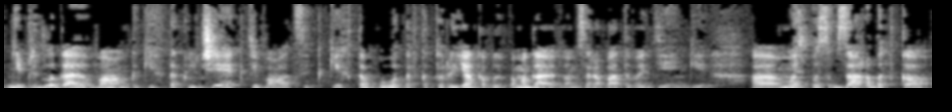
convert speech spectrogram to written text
не предлагаю вам каких-то ключей активации, каких-то ботов, которые якобы помогают вам зарабатывать деньги. А, мой способ заработка,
